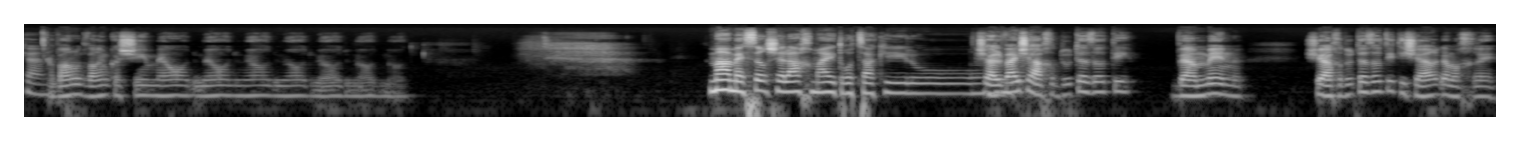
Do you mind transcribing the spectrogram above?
כן. עברנו דברים קשים מאוד מאוד מאוד מאוד מאוד מאוד מאוד. מה המסר שלך? מה היית רוצה כאילו... שהלוואי שהאחדות הזאתי, ואמן שהאחדות הזאתי תישאר גם אחרי.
